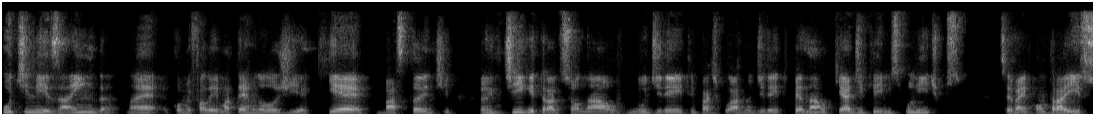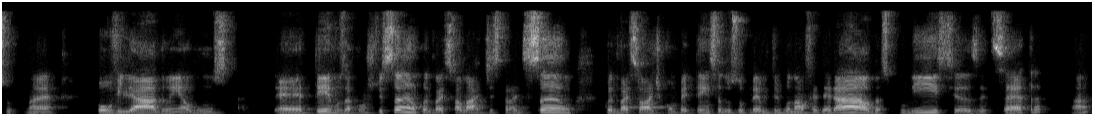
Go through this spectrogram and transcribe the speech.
utiliza ainda, né, como eu falei, uma terminologia que é bastante antiga e tradicional no direito, em particular no direito penal, que é a de crimes políticos. Você vai encontrar isso né, polvilhado em alguns é, termos da Constituição, quando vai se falar de extradição, quando vai se falar de competência do Supremo Tribunal Federal, das polícias, etc. Tá?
